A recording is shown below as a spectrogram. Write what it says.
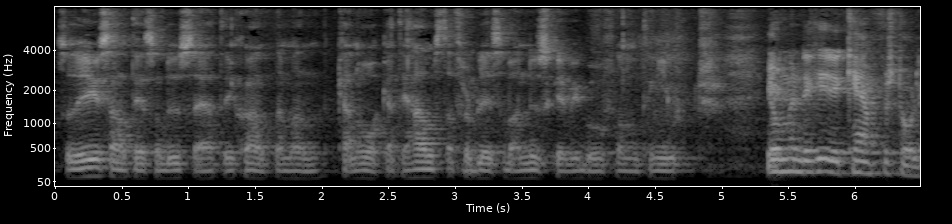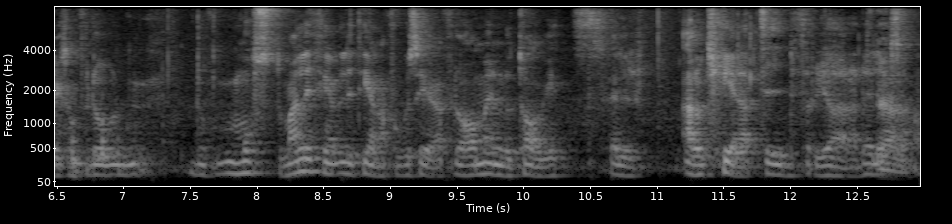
Så det är ju sant det som du säger att det är skönt när man kan åka till Halmstad för att bli så bara nu ska vi gå och få någonting gjort. Jo, men det, kan jag förstå liksom, för då, då måste man lite, lite grann fokusera för då har man ändå tagit, eller allokerat tid för att göra det liksom. Ja.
